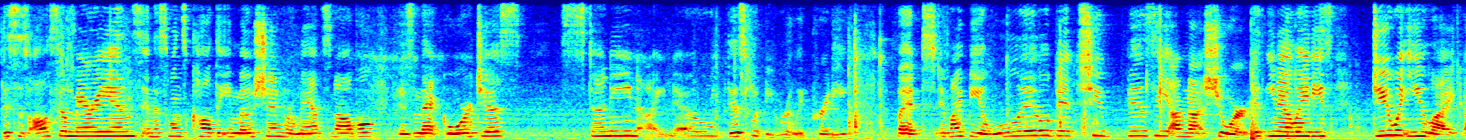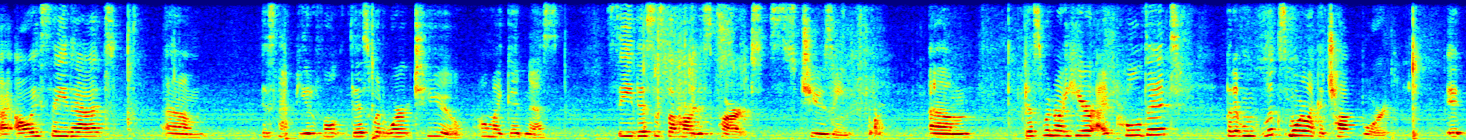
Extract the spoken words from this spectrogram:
This is also Marion's, and this one's called The Emotion Romance Novel. Isn't that gorgeous? Stunning, I know. This would be really pretty, but it might be a little bit too busy. I'm not sure. It, you know, ladies, do what you like. I always say that. Um, isn't that beautiful? This would work too. Oh my goodness. See, this is the hardest part choosing. Um, this one right here, I pulled it, but it looks more like a chalkboard. It,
